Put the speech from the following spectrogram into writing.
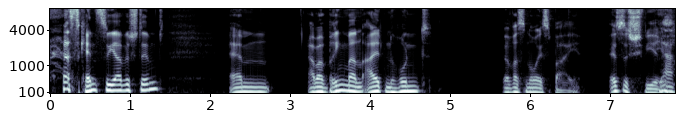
das kennst du ja bestimmt. Ähm, aber bring mal einem alten Hund was Neues bei. Es ist schwierig. Ja.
